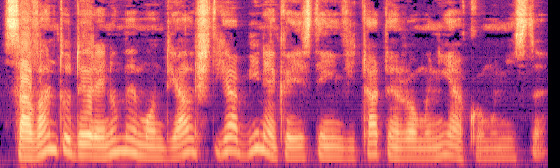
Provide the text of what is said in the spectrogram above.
Savantul de renume mondial știa bine că este invitat în România comunistă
